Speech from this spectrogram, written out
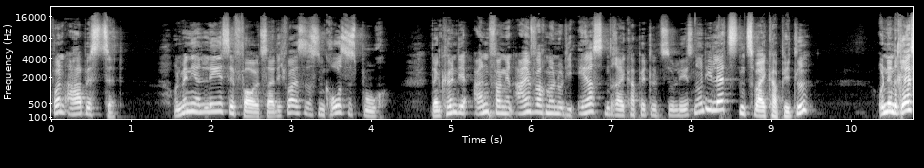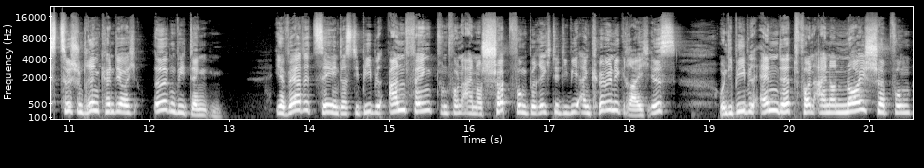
von A bis Z. Und wenn ihr lesefaul seid, ich weiß, es ist ein großes Buch, dann könnt ihr anfangen, einfach mal nur die ersten drei Kapitel zu lesen und die letzten zwei Kapitel. Und den Rest zwischendrin könnt ihr euch irgendwie denken. Ihr werdet sehen, dass die Bibel anfängt und von einer Schöpfung berichtet, die wie ein Königreich ist. Und die Bibel endet von einer Neuschöpfung,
